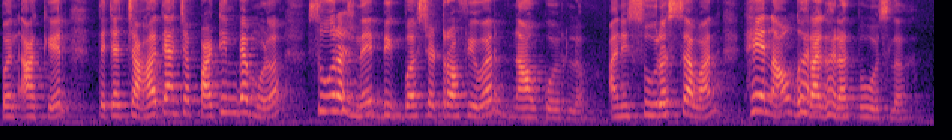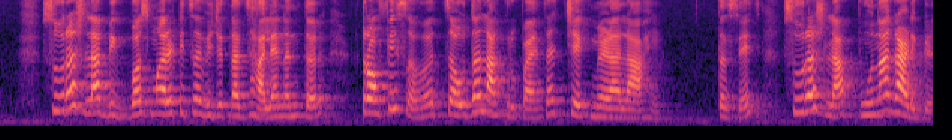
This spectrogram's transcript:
पण अखेर त्याच्या चाहत्यांच्या पाठिंब्यामुळं सूरजने बिग बॉसच्या ट्रॉफीवर नाव कोरलं आणि सूरज चव्हाण हे नाव घराघरात पोहोचलं. सूरजला बिग बॉस मराठीचा विजेता झाल्यानंतर ट्रॉफीसह चौदा लाख रुपयांचा चेक मिळाला आहे. तसेच सूरजला पुना गाडगीळ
